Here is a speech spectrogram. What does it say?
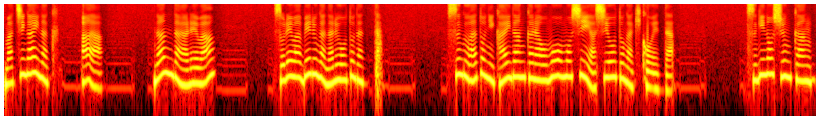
間違いなく、ああ。なんだあれは？それはベルが鳴る音だった。すぐ後に階段から重々しい足音が聞こえた。次の瞬間、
